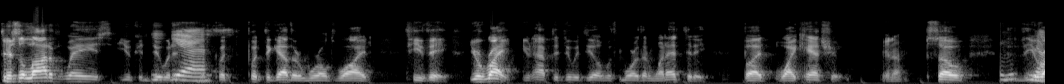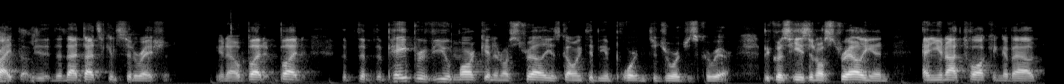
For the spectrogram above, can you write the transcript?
There's a lot of ways you can do it. Yeah. And put put together worldwide TV. You're right. You'd have to do a deal with more than one entity, but why can't you? You know. So Mhm. you're Yeah. right though. That that's a consideration. You know, but but. The, the, the pay-per-view market in Australia is going to be important to George's career because he's an Australian and you're not talking about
